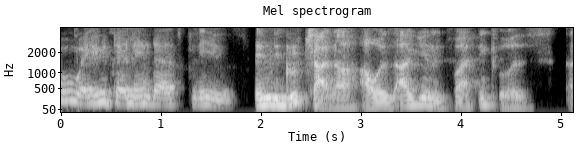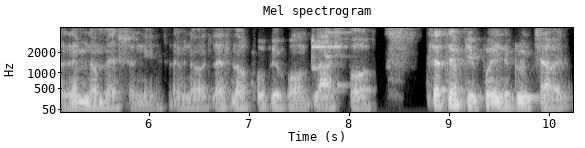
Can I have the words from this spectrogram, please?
Who were you telling that, please? in the group chat now, I was arguing it before. I think it was, and let me not mention names. Let me not let's not put people on blast. But certain people in the group chat were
